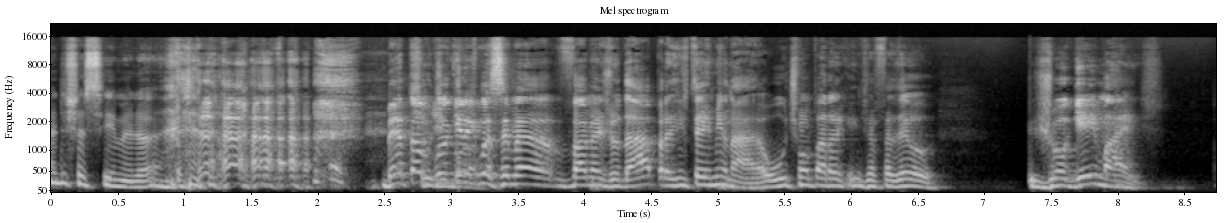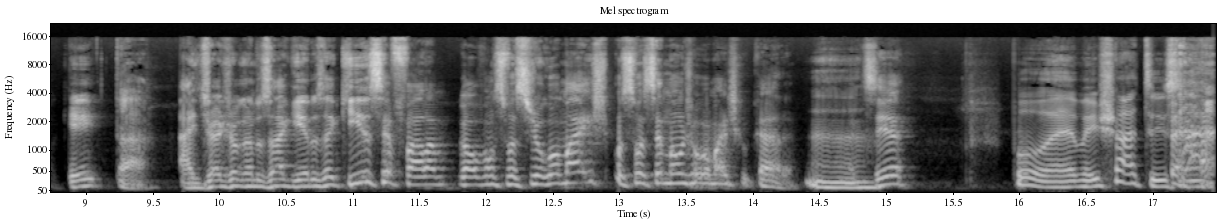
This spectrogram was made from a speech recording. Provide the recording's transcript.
Mas deixa assim, melhor. Beto, eu queria que você me, vá me ajudar pra gente terminar. A última parada que a gente vai fazer é o Joguei Mais. Ok? Tá. A gente vai jogando zagueiros aqui, você fala, Galvão, se você jogou mais ou se você não jogou mais que o cara. Pode ser? Pô, é meio chato isso, né?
